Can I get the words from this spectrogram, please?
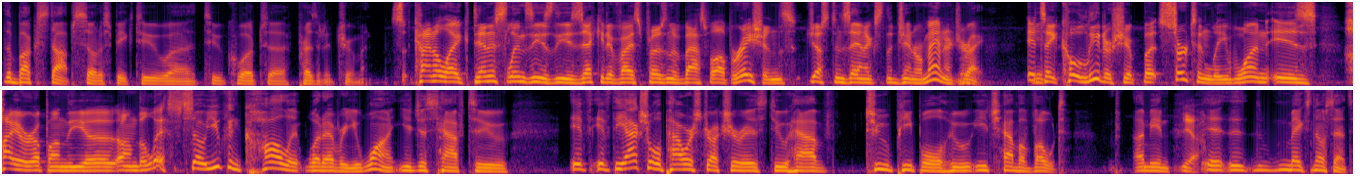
the buck stops, so to speak, to uh, to quote uh, President Truman. So, kind of like Dennis Lindsey is the executive vice president of basketball operations, Justin Zanik's the general manager. Right. It's a co-leadership, but certainly one is higher up on the uh, on the list. So you can call it whatever you want. You just have to if if the actual power structure is to have two people who each have a vote. I mean, Yeah. it, it makes no sense.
